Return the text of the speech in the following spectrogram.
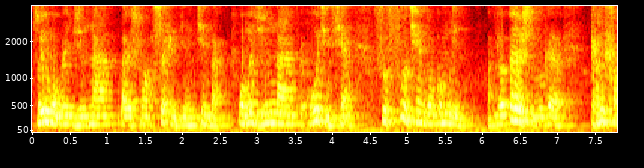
作为我们云南来说是很严峻的。我们云南国境线是四千多公里，有二十五个港口，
